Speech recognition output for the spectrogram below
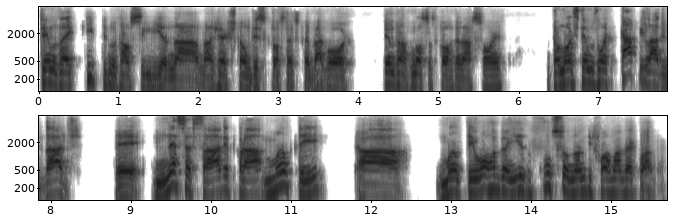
temos a equipe que nos auxilia na, na gestão desse processo pedagógico, temos as nossas coordenações. Então, nós temos uma capilaridade é, necessária para manter, manter o organismo funcionando de forma adequada.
